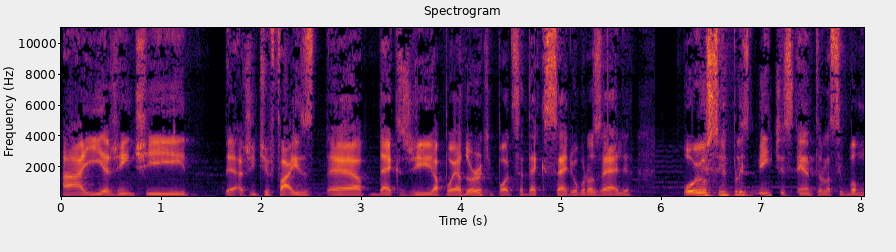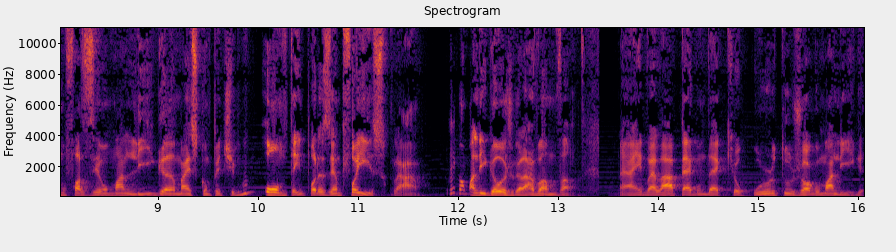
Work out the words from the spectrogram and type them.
aí a gente é, a gente faz é, decks de apoiador, que pode ser deck sério ou groselha. Ou eu simplesmente sento e assim, vamos fazer uma liga mais competitiva. Ontem, por exemplo, foi isso. Claro, ah, jogar uma liga hoje, galera? Vamos, vamos. Aí vai lá, pega um deck que eu curto, joga uma liga.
